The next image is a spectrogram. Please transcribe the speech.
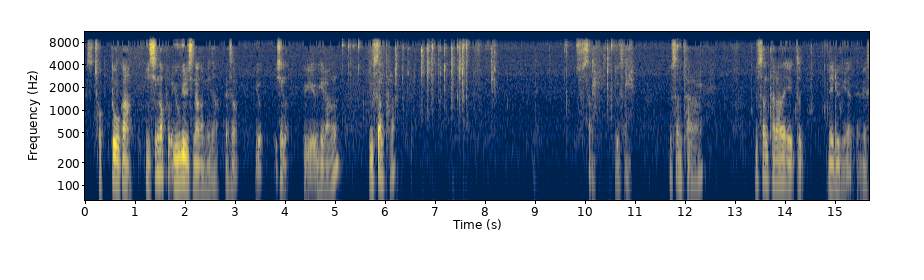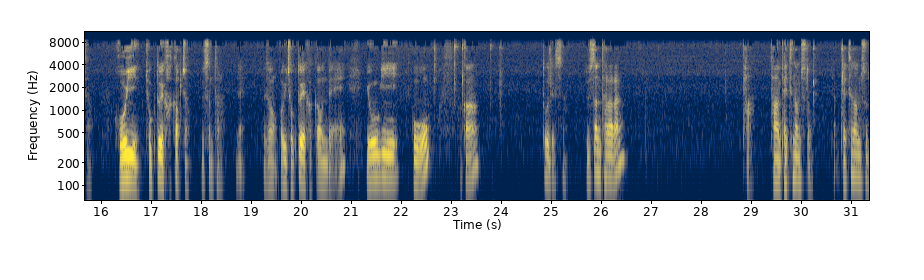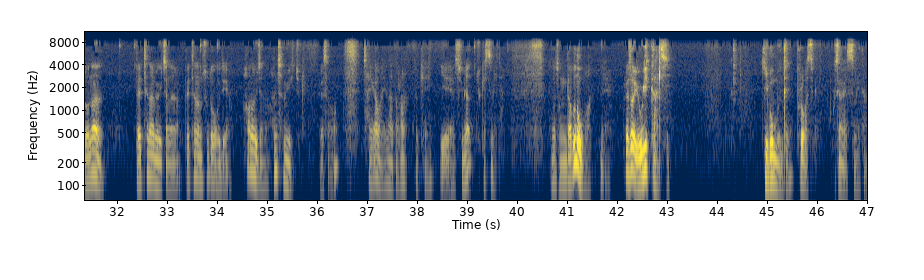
그래서 적도가 이 싱가포르 여기를 지나갑니다. 그래서 요 싱가 여기, 여기랑 누산타라 수산 누산 누산타라 누산타라는 이더 내륙이에요. 그래서 거의 적도에 가깝죠. 누산타라. 네. 그래서 거의 적도에 가까운데 여기고 아까 또 어디였어요? 누산타라랑 다. 다음 베트남 수도. 자, 베트남 수도는 베트남 여기 있잖아요. 베트남 수도 어디예요? 하노이잖아. 한참 위에 있죠. 그래서 차이가 많이 나더라. 이렇게 이해하시면 좋겠습니다. 그래서 정답은 5번. 네. 그래서 여기까지 기본 문제 풀어봤습니다. 고생하셨습니다.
